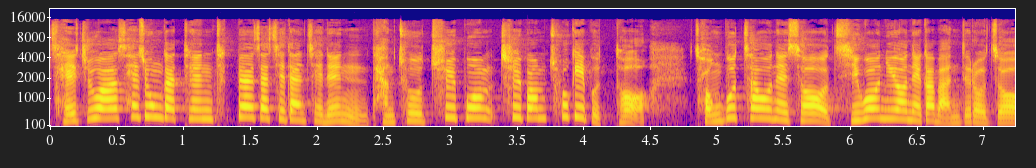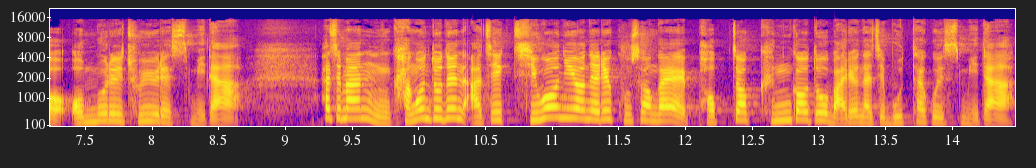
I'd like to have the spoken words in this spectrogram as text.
제주와 세종 같은 특별자치단체는 당초 출범, 출범 초기부터 정부 차원에서 지원위원회가 만들어져 업무를 조율했습니다. 하지만 강원도는 아직 지원위원회를 구성할 법적 근거도 마련하지 못하고 있습니다.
